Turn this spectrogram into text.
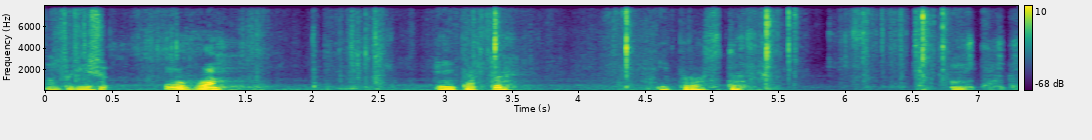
обріжу. Ого. Не так то і просто. Ось так.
